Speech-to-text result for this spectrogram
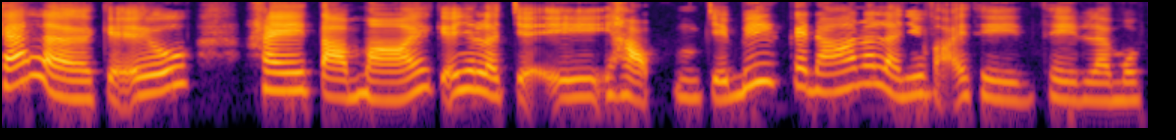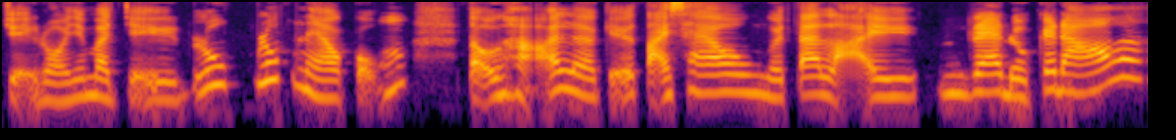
khá là kiểu hay tò mò kiểu như là chị học chị biết cái đó nó là như vậy thì thì là một chuyện rồi. Nhưng mà chị lúc lúc nào cũng tự hỏi là kiểu tại sao người ta lại ra được cái đó?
